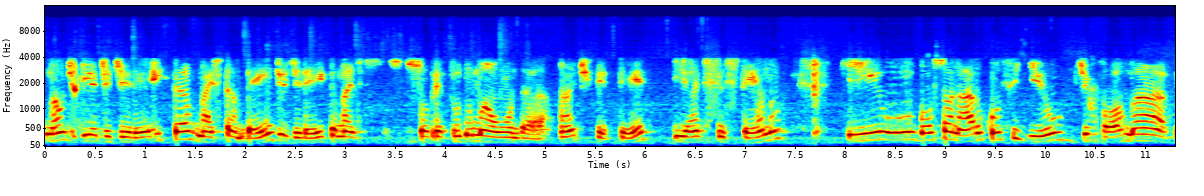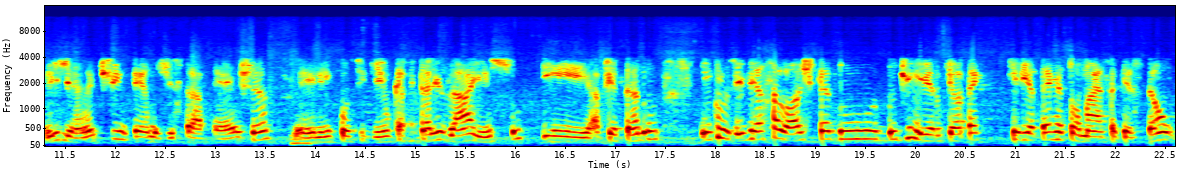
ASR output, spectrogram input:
não diria de direita, mas também de direita, mas sobretudo uma onda anti-PT e anti-sistema que o Bolsonaro conseguiu de forma brilhante em termos de estratégia, ele conseguiu capitalizar isso e afetando inclusive essa lógica do, do dinheiro, que eu até queria até retomar essa questão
